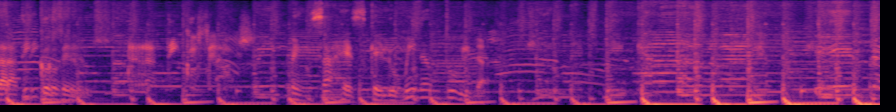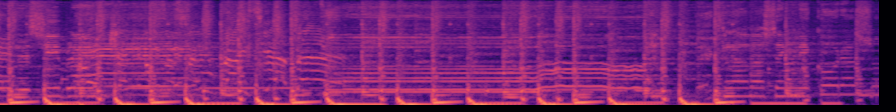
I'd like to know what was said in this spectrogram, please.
Raticos de luz. Raticos de luz. Mensajes que iluminan tu vida. Clavas en mi corazón.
